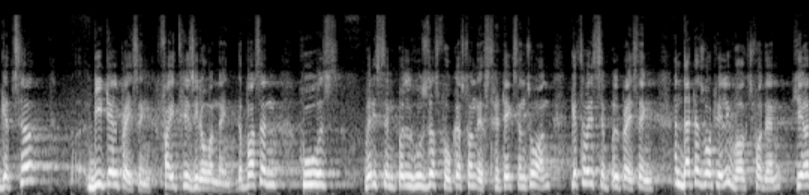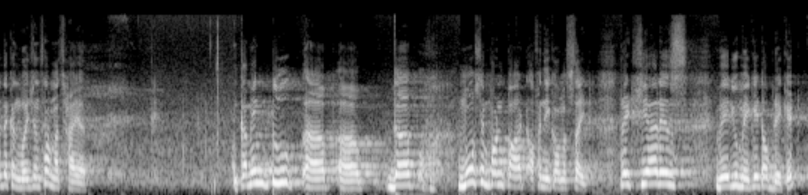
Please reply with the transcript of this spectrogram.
gets a uh, detailed pricing, 53019. The person who is very simple, who's just focused on aesthetics and so on, gets a very simple pricing. And that is what really works for them. Here the conversions are much higher coming to uh, uh, the most important part of an e-commerce site, right? Here is where you make it or break it,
